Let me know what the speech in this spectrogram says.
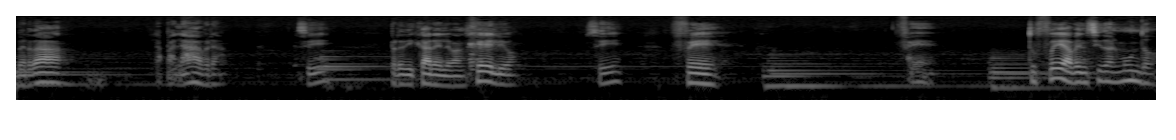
verdad, la palabra, ¿sí? predicar el Evangelio, ¿sí? fe, fe. Tu fe ha vencido al mundo.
